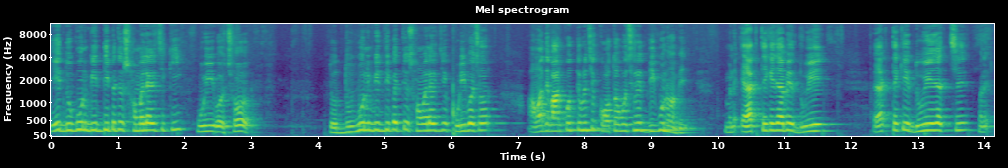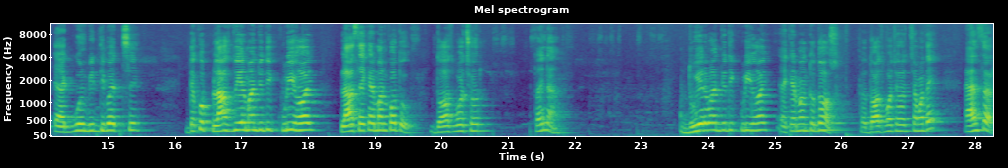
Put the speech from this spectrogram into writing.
এই দুগুণ বৃদ্ধি পেতে সময় লাগছে কি? কুড়ি বছর। তো দুগুণ বৃদ্ধি পেতে সময় লাগছে কুড়ি বছর। আমাদের বার করতে বলেছে কত বছরের দ্বিগুণ হবে? মানে এক থেকে যাবে দুয়ে, এক থেকে দুয়ে যাচ্ছে মানে এক গুণ বৃদ্ধি পাচ্ছে। দেখো প্লাস দুইয়ের মান যদি কুড়ি হয় প্লাস একের মান কত? দশ বছর, তাই না? দুইয়ের মান যদি কুড়ি হয়, একের মান তো দশ তো দশ বছর হচ্ছে আমাদের অ্যান্সার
